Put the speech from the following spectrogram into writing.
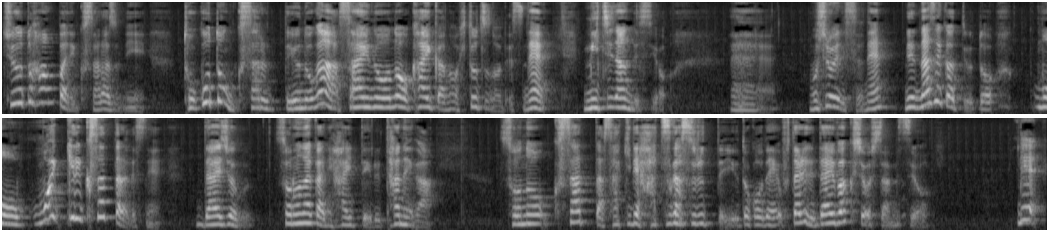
中途半端に腐らずにとことん腐るっていうのが才能の開花の一つのですね道なんですよ。えー、面白いですよね。でなぜかっていうともう思いっきり腐ったらですね大丈夫その中に入っている種がその腐った先で発芽するっていうところで2人で大爆笑したんですよ。で、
